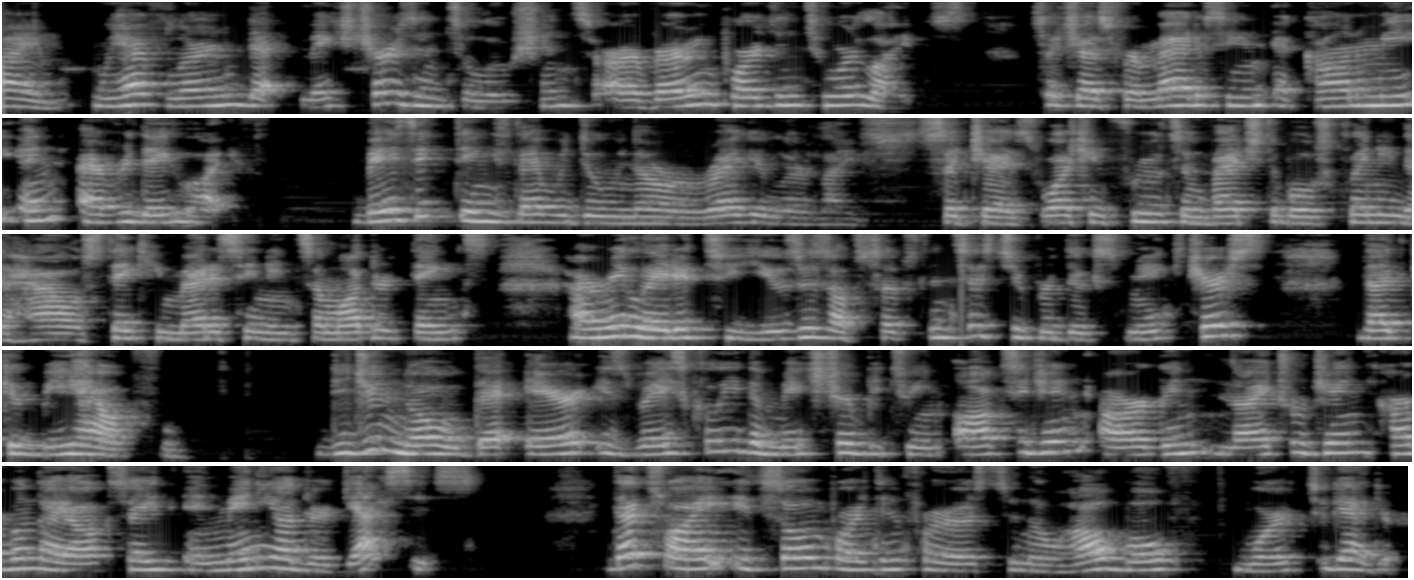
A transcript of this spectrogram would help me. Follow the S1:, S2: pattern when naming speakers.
S1: time, we have learned that mixtures and solutions are very important to our lives, such as for medicine, economy, and everyday life. Basic things that we do in our regular lives, such as washing fruits and vegetables, cleaning the house, taking medicine, and some other things, are related to uses of substances to produce mixtures that could be helpful. Did you know that air is basically the mixture between oxygen, argon, nitrogen, carbon dioxide, and many other gases? That's why it's so important for us to know how both work together.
